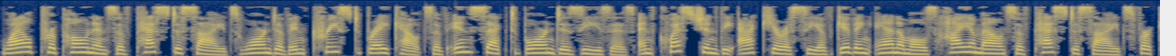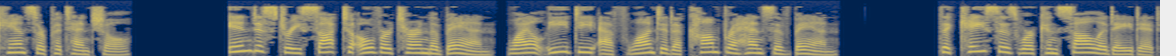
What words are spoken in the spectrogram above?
while proponents of pesticides warned of increased breakouts of insect-borne diseases and questioned the accuracy of giving animals high amounts of pesticides for cancer potential. Industry sought to overturn the ban, while EDF wanted a comprehensive ban, the cases were consolidated,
